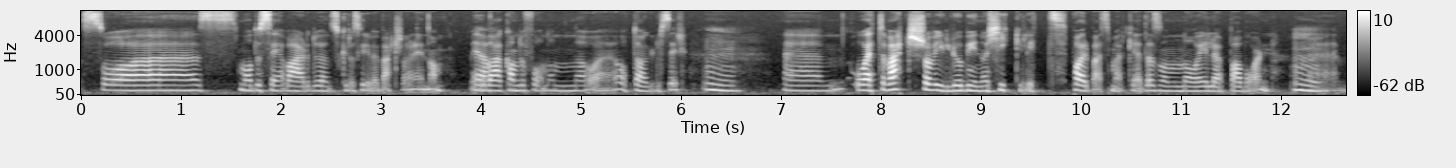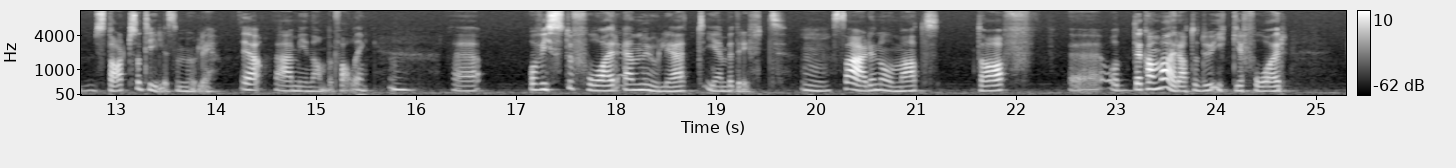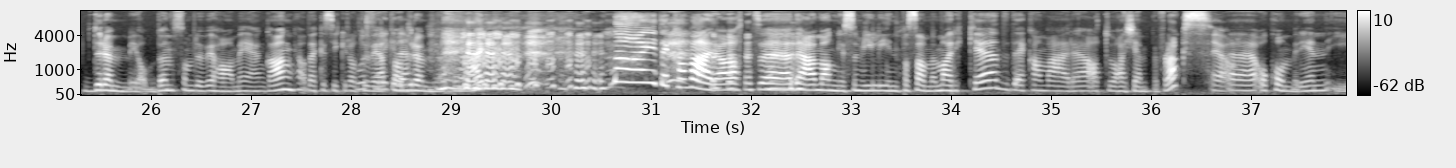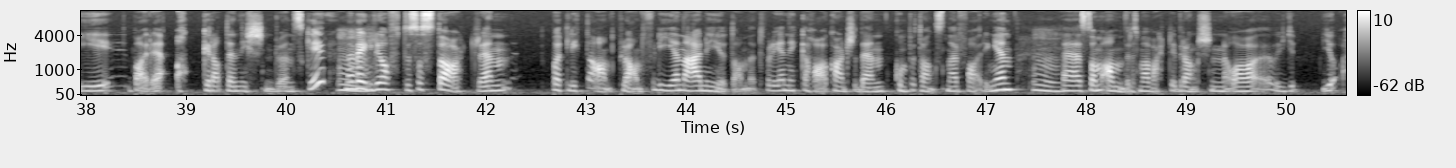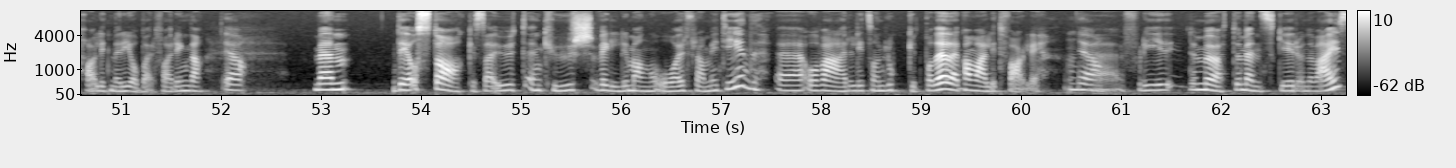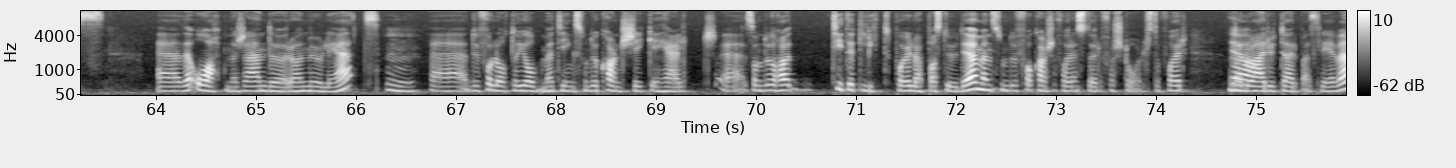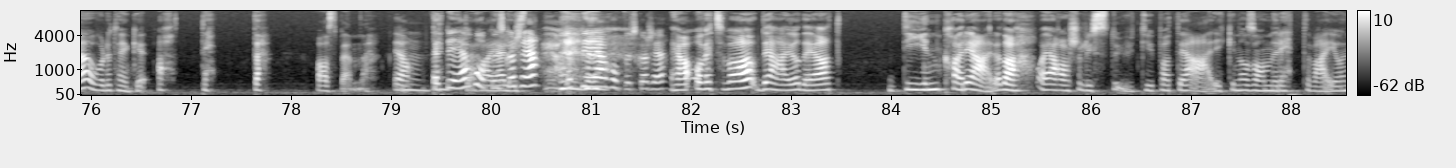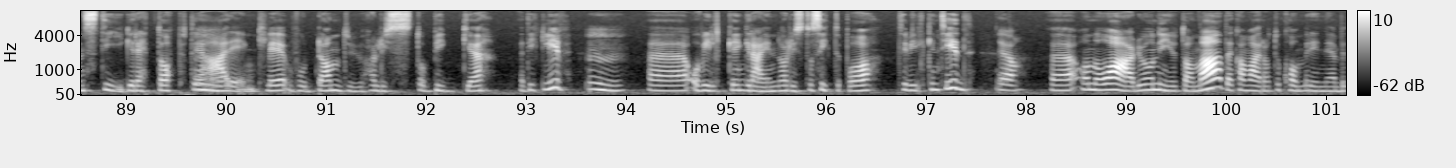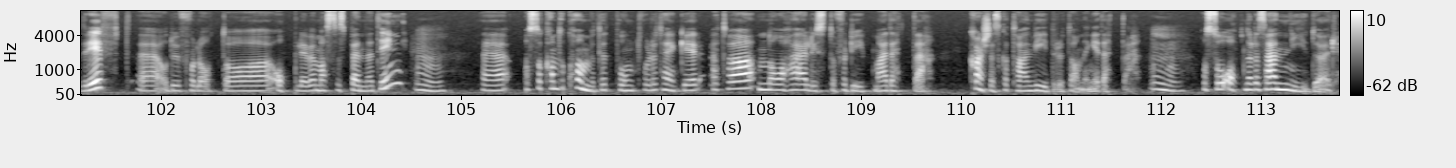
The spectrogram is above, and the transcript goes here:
så eh, må du se hva er det du ønsker å skrive bacheloren din om. Ja. Og da kan du få noen eh, oppdagelser. Mm. Um, og etter hvert så vil du jo begynne å kikke litt på arbeidsmarkedet sånn nå i løpet av våren. Mm. Um, start så tidlig som mulig. Ja. Det er min anbefaling. Mm. Uh, og hvis du får en mulighet i en bedrift, Mm. så er det noe med at da eh, Og det kan være at du ikke får drømmejobben som du vil ha med en gang. Og det er ikke sikkert at Hvorfor du vet hva drømmejobben er. Nei, det kan være at uh, det er mange som vil inn på samme marked. Det kan være at du har kjempeflaks Ja. uh, og kommer inn i bare akkurat den nisjen du ønsker. Men Mm. veldig ofte så starter en på et litt annet plan, fordi en er nyutdannet. Fordi en ikke har kanskje den kompetansen og erfaringen Mm. uh, som andre som har vært i bransjen og har litt mer jobberfaring. Da. Ja. Men det å stake seg ut en kurs veldig mange år fram i tid, eh, og være litt sånn lukket på det, det kan være litt farlig. Ja. Eh, fordi du møter mennesker underveis. Eh, det åpner seg en dør og en mulighet. Mm. Eh, du får lov til å jobbe med ting som du kanskje ikke helt eh, Som du har tittet litt på i løpet av studiet, men som du får, kanskje får en større forståelse for når Ja. du er ute i arbeidslivet, og hvor du tenker ah, dette var spennende. ja. Mm. Det er det jeg håper jeg skal skje. Det er det jeg håper skal skje. Ja, og vet du hva? Det er jo det at din karriere, da, og jeg har så lyst til å utdype at det er ikke noe sånn rett vei og en stige rett opp. Det Mm. er egentlig hvordan du har lyst til å bygge ditt liv. Mm. Uh, og hvilken grein du har lyst til å sitte på til hvilken tid. Ja. Uh, og nå er du jo nyutdanna. Det kan være at du kommer inn i en bedrift, uh, og du får lov til å oppleve masse spennende ting. Mm. Og så kan du komme til et punkt hvor du tenker vet du hva, nå har jeg lyst til å fordype meg i dette. Kanskje jeg skal ta en videreutdanning i dette. Mm. Og så åpner det seg en ny dør.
